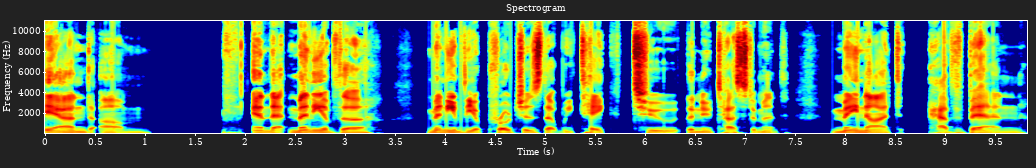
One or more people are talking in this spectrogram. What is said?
and um, and that many of the many of the approaches that we take to the New Testament may not have been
